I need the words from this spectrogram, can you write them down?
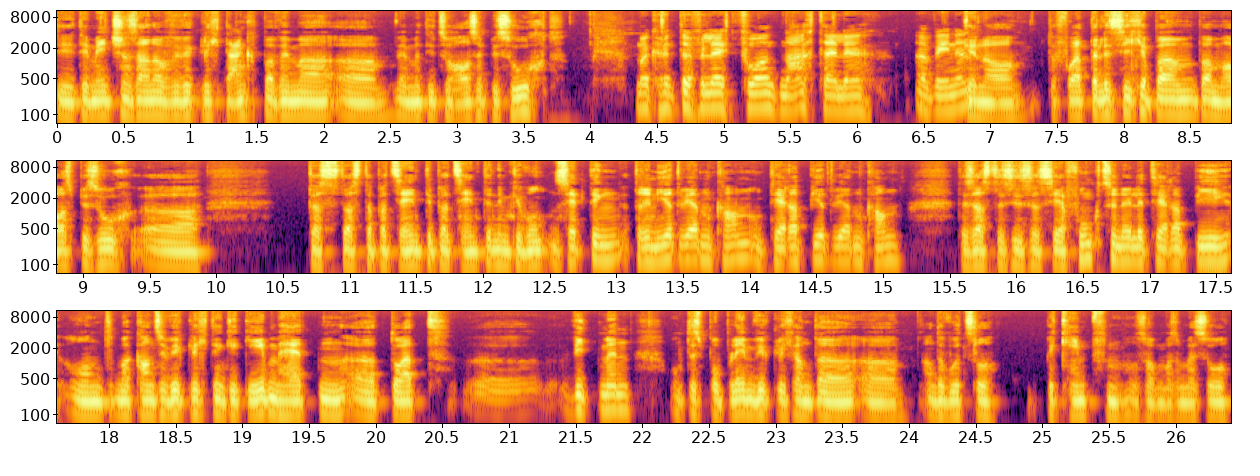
die, die Menschen sind auch wirklich dankbar, wenn man, wenn man die zu Hause besucht. Man könnte vielleicht Vor- und Nachteile erwähnen. Genau. Der Vorteil ist sicher beim, beim Hausbesuch, äh, dass, dass der Patient, die Patientin im gewohnten Setting trainiert werden kann und therapiert werden kann. Das heißt, es ist eine sehr funktionelle Therapie und man kann sich wirklich den Gegebenheiten äh, dort äh, widmen und das Problem wirklich an der, äh, an der Wurzel bekämpfen, sagen wir es mal so.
